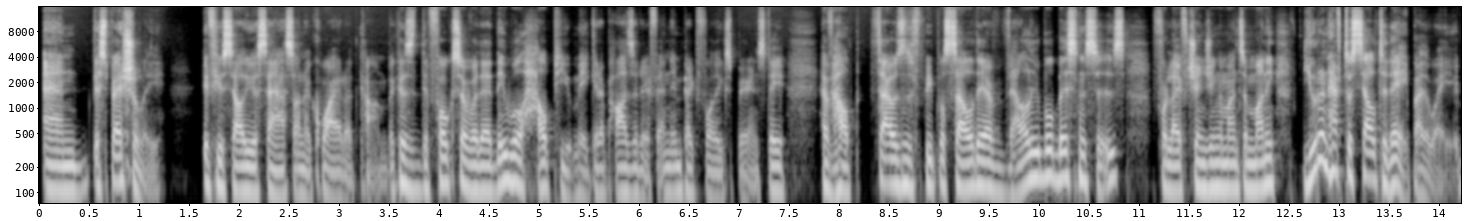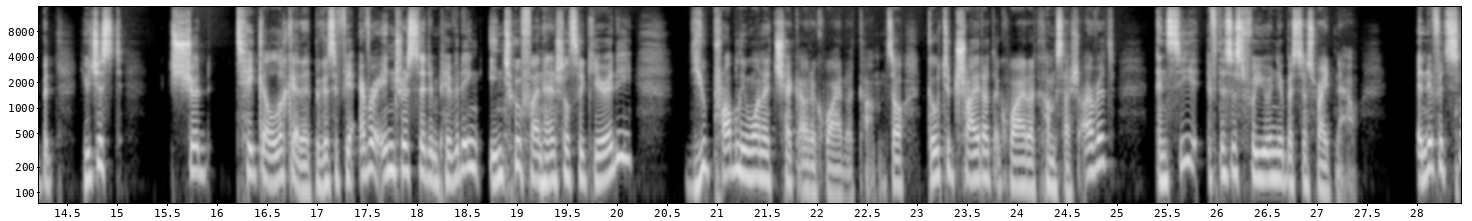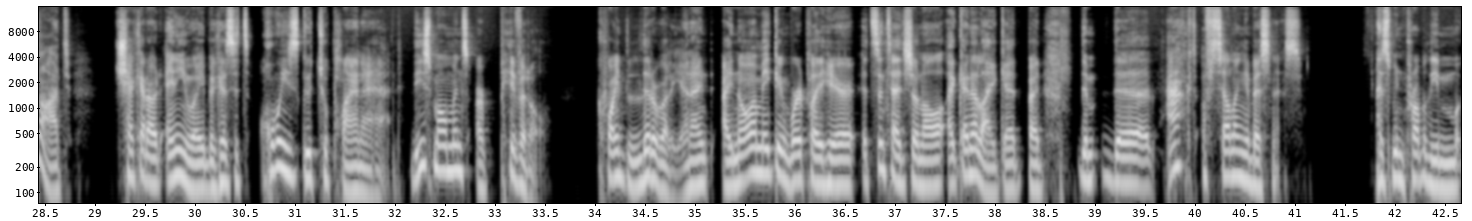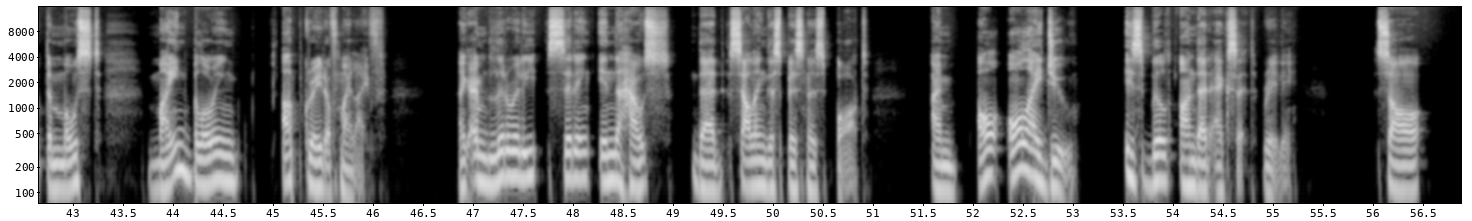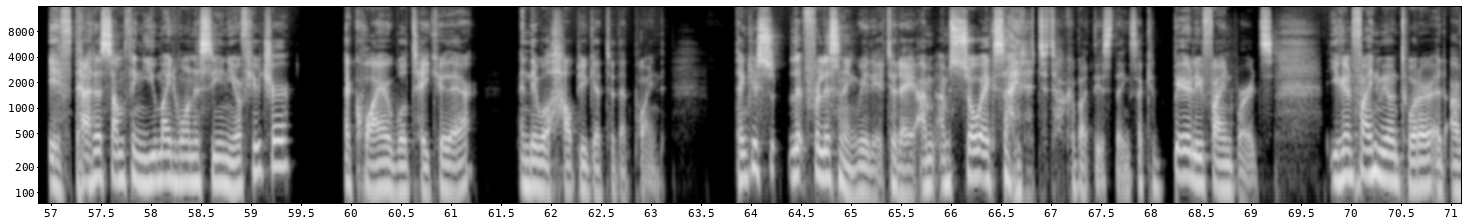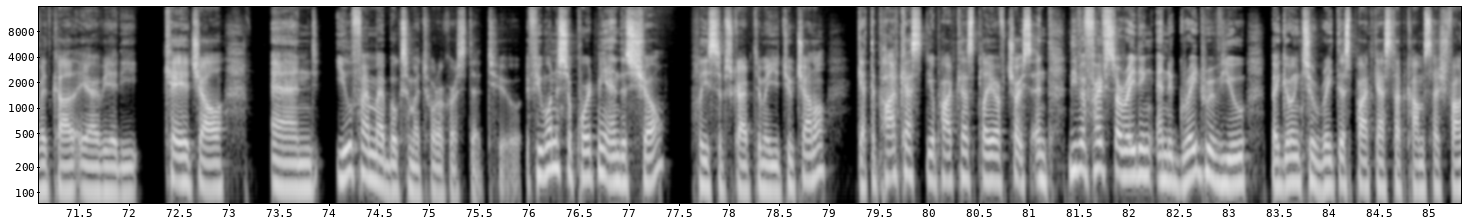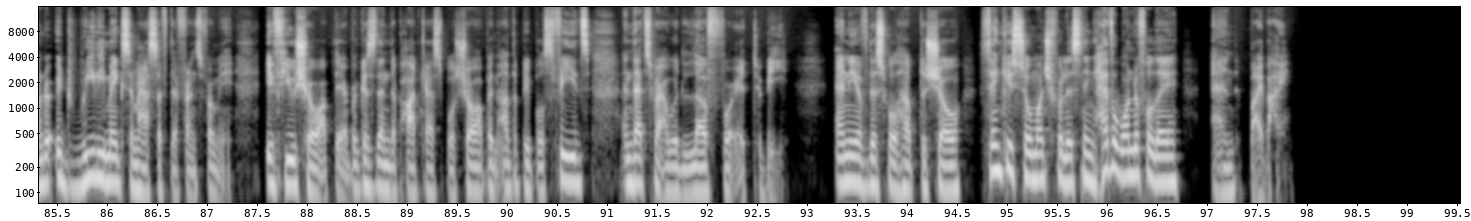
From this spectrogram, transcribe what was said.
And especially if you sell your SaaS on acquire.com, because the folks over there, they will help you make it a positive and impactful experience. They have helped thousands of people sell their valuable businesses for life changing amounts of money. You don't have to sell today, by the way, but you just should take a look at it because if you're ever interested in pivoting into financial security, you probably want to check out acquire.com. So go to try.acquire.com slash Arvid and see if this is for you and your business right now. And if it's not, check it out anyway because it's always good to plan ahead. These moments are pivotal, quite literally. And I, I know I'm making wordplay here. It's intentional. I kind of like it. But the, the act of selling a business has been probably the most mind blowing upgrade of my life. Like I'm literally sitting in the house that selling this business bought. I'm all all I do is build on that exit, really. So if that is something you might want to see in your future, Acquire will take you there and they will help you get to that point. Thank you for listening, really, today. I'm, I'm so excited to talk about these things. I could barely find words. You can find me on Twitter at arvidkahl, A-R-V-I-D, K-H-L, and you'll find my books on my Twitter course there too. If you want to support me and this show, please subscribe to my YouTube channel, get the podcast in your podcast player of choice, and leave a five-star rating and a great review by going to ratethispodcast.com slash founder. It really makes a massive difference for me if you show up there, because then the podcast will show up in other people's feeds, and that's where I would love for it to be. Any of this will help the show. Thank you so much for listening. Have a wonderful day, and bye-bye.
